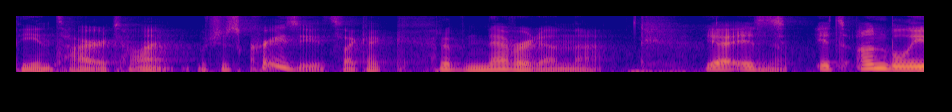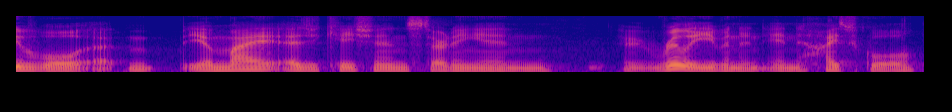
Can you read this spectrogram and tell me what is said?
the entire time, which is crazy. It's like I could have never done that. Yeah, it's it's unbelievable. Uh, you know, my education starting in really even in, in high school,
